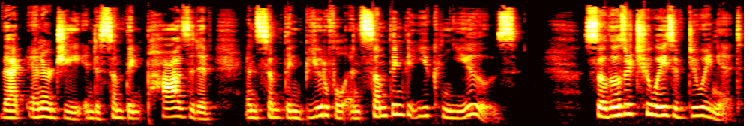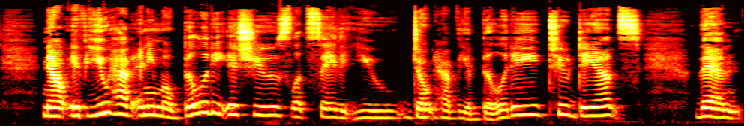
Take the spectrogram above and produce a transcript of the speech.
that energy into something positive and something beautiful and something that you can use. So those are two ways of doing it. Now, if you have any mobility issues, let's say that you don't have the ability to dance, then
